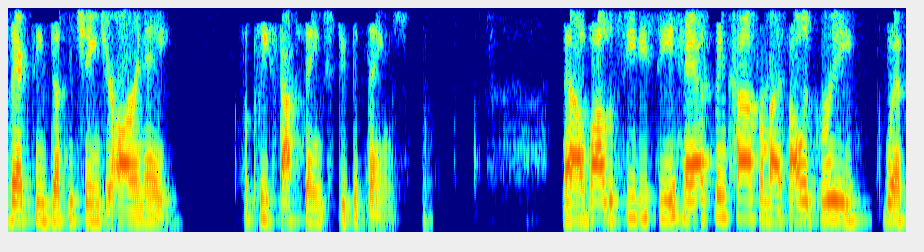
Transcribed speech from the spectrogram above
vaccine doesn't change your RNA. So please stop saying stupid things. Now, while the CDC has been compromised, I'll agree with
